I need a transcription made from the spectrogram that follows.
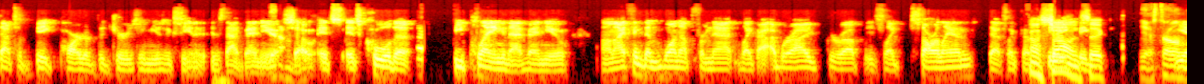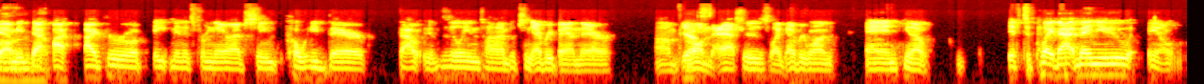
that's a big part of the Jersey music scene is that venue. Yeah. So it's it's cool to be playing in that venue. Um, I think then one up from that, like I, where I grew up, is like Starland. That's like a oh, big, Starland big, sick. Yeah, Starland. Yeah, I mean that I, I grew up eight minutes from there. I've seen Coheed there a zillion times. I've seen every band there. Um, yes. on the Ashes, like everyone, and you know, if to play that venue, you know,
